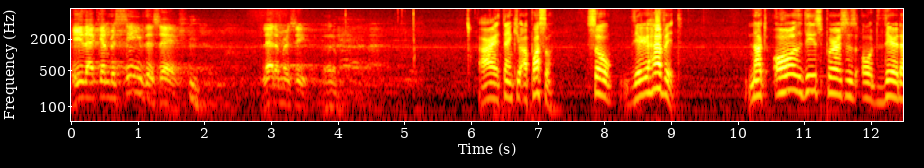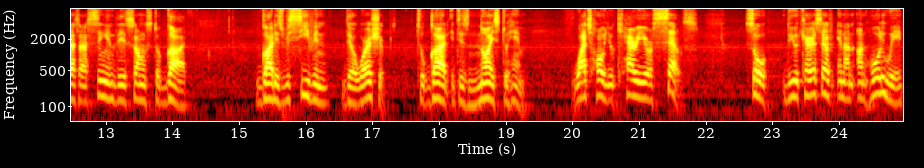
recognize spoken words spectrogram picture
He that can receive this age, Let him receive. Let him. All right, thank you, Apostle. So there you have it. Not all these persons out there that are singing these songs to God, God is receiving their worship. To God, it is noise to Him. Watch how you carry yourselves. So, do you carry yourself in an unholy way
